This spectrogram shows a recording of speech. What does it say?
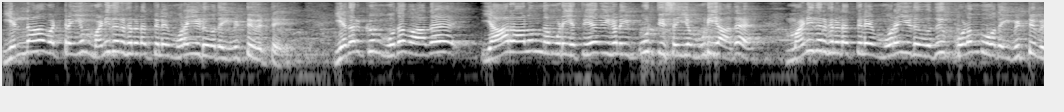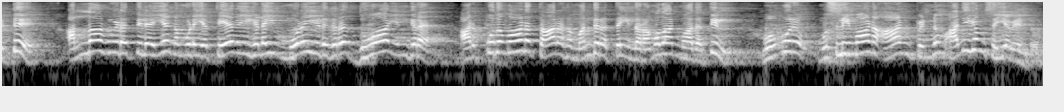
எல்லாவற்றையும் மனிதர்களிடத்திலே முறையிடுவதை விட்டுவிட்டு எதற்கும் உதவாத யாராலும் நம்முடைய தேவைகளை பூர்த்தி செய்ய முடியாத மனிதர்களிடத்திலே முறையிடுவது புலம்புவதை விட்டுவிட்டு அல்லாஹுவிடத்திலேயே நம்முடைய தேவைகளை முறையிடுகிற துவா என்கிற அற்புதமான தாரக மந்திரத்தை இந்த ரமதான் மாதத்தில் ஒவ்வொரு முஸ்லிமான ஆண் பெண்ணும் அதிகம் செய்ய வேண்டும்.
